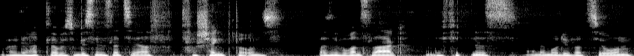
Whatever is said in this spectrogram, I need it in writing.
Weil der hat, glaube ich, so ein bisschen das letzte Jahr verschenkt bei uns. Ich weiß nicht, woran es lag. An der Fitness, an der Motivation.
